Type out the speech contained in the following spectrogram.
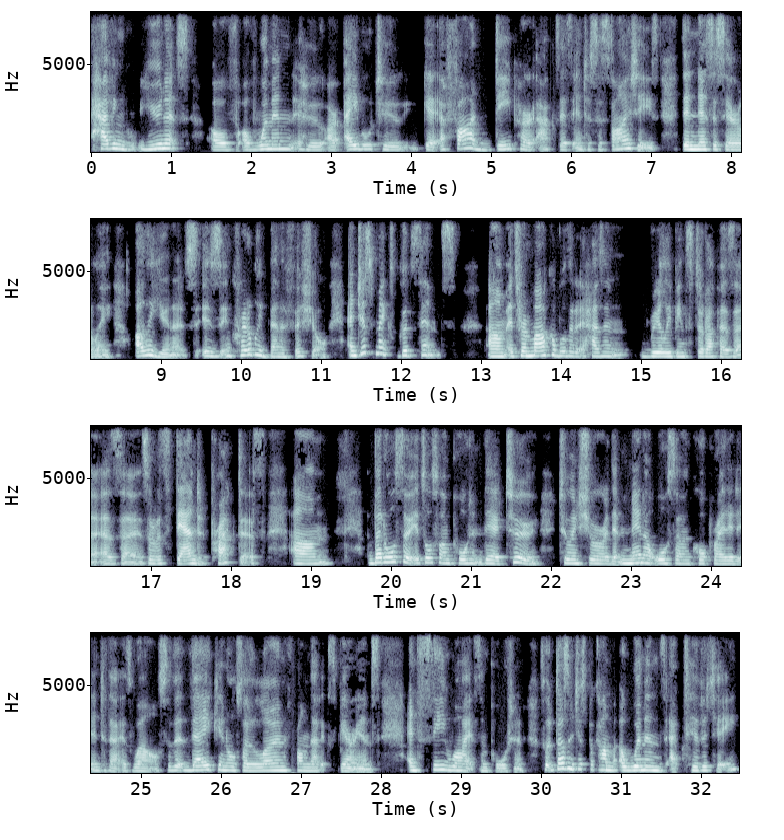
having units of, of women who are able to get a far deeper access into societies than necessarily other units is incredibly beneficial and just makes good sense. Um, it's remarkable that it hasn't really been stood up as a as a sort of a standard practice, um, but also it's also important there too to ensure that men are also incorporated into that as well, so that they can also learn from that experience and see why it's important. So it doesn't just become a women's activity,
